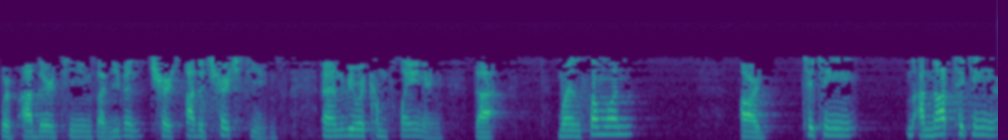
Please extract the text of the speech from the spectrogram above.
with other teams and even church, other church teams. And we were complaining that when someone are taking, are not taking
